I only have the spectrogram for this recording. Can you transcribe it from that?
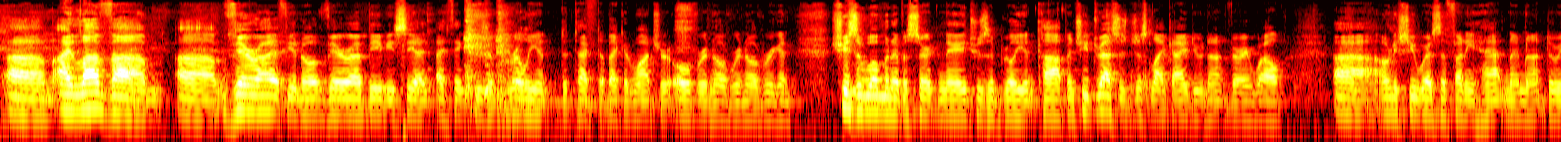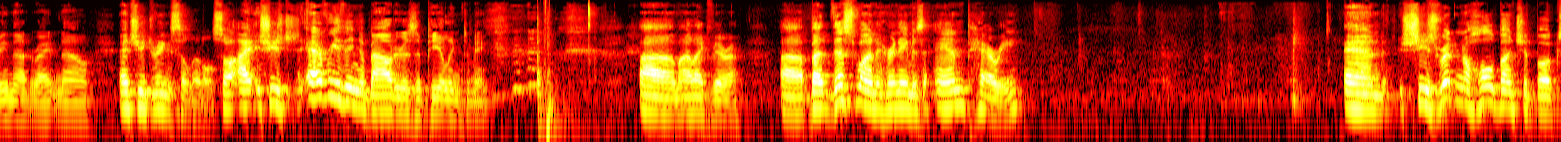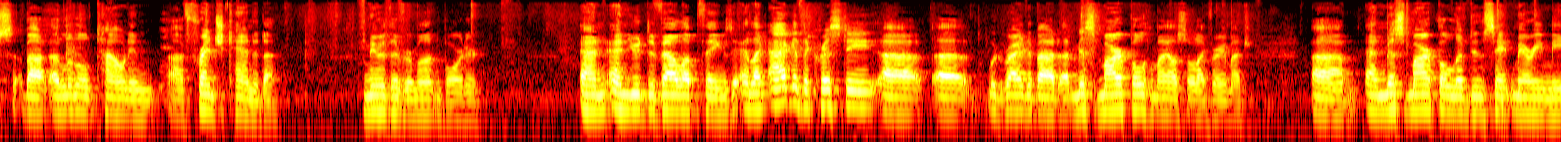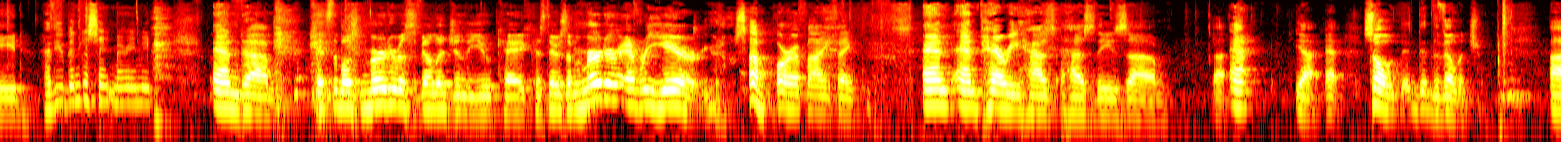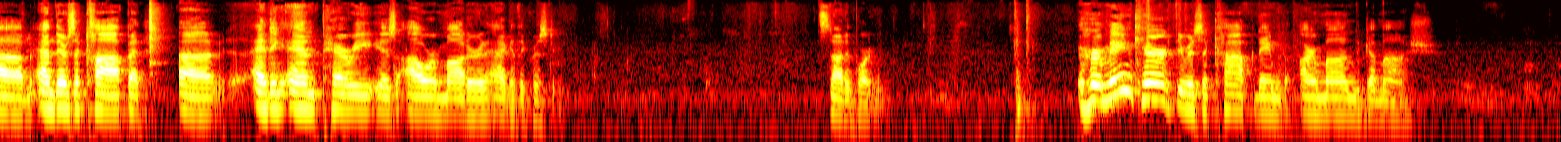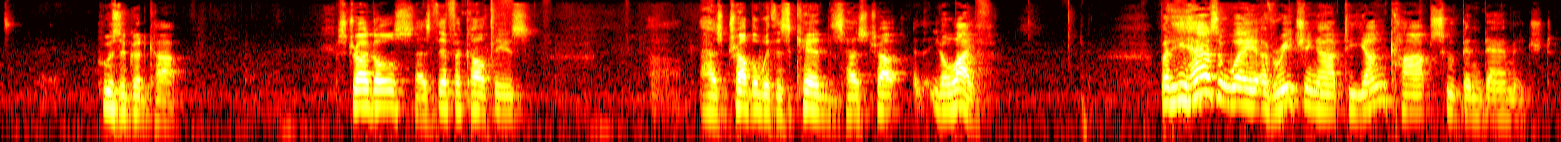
Um, I love um, uh, Vera, if you know Vera, BBC. I, I, think she's a brilliant detective. I can watch her over and over and over again. She's a woman of a certain age who's a brilliant cop, and she dresses just like I do, not very well. Uh, only she wears a funny hat, and I'm not doing that right now. And she drinks a little. So I, she's, everything about her is appealing to me. Um, I like Vera. Uh, but this one, her name is Anne Perry. And she's written a whole bunch of books about a little town in uh, French Canada near the Vermont border. And, and you develop things. And like Agatha Christie uh, uh, would write about uh, Miss Marple, whom I also like very much. Um, and Miss Marple lived in St. Mary Mead. Have you been to St. Mary Mead? And um, it's the most murderous village in the UK because there's a murder every year, you know, some horrifying thing. And, and Perry has, has these. Um, uh, and, yeah, uh, so the, the village. Um, and there's a cop. And, uh, I think Anne Perry is our modern Agatha Christie. It's not important. Her main character is a cop named Armand Gamache, who's a good cop. Struggles, has difficulties, uh, has trouble with his kids, has trouble, you know, life. But he has a way of reaching out to young cops who've been damaged.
